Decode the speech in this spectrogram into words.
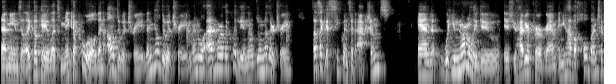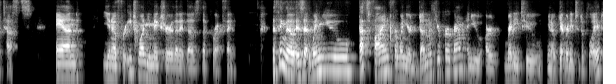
that means that like, okay, let's make a pool, then I'll do a trade, then you'll do a trade, and then we'll add more liquidity, and then we'll do another trade. So that's like a sequence of actions. And what you normally do is you have your program and you have a whole bunch of tests. And you know, for each one, you make sure that it does the correct thing. The thing though is that when you, that's fine for when you're done with your program and you are ready to, you know, get ready to deploy it.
